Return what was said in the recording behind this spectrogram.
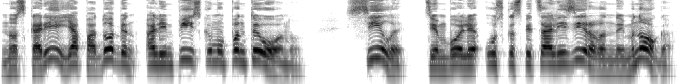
но скорее я подобен олимпийскому пантеону. Силы, тем более узкоспециализированной, много.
